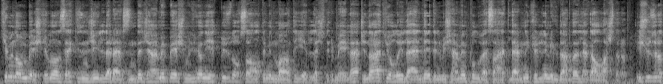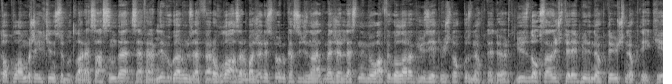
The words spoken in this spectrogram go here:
2015-2018-ci illər ərzində cəmi 5 milyon 796 min manatı yerləşdirməklə cinayət yolu ilə əldə edilmiş həmin pul vəsaitlərini külli miqdarda leqallaşdırıb. İş üzrə toplanmış ilkin sübutlar əsasında Səfər Səfərli Vüqar Müzəffəroğlu Azərbaycan Respublikası Cinayət Məcəlləsinin müvafiq olaraq 179.4, 193-1.3.2,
